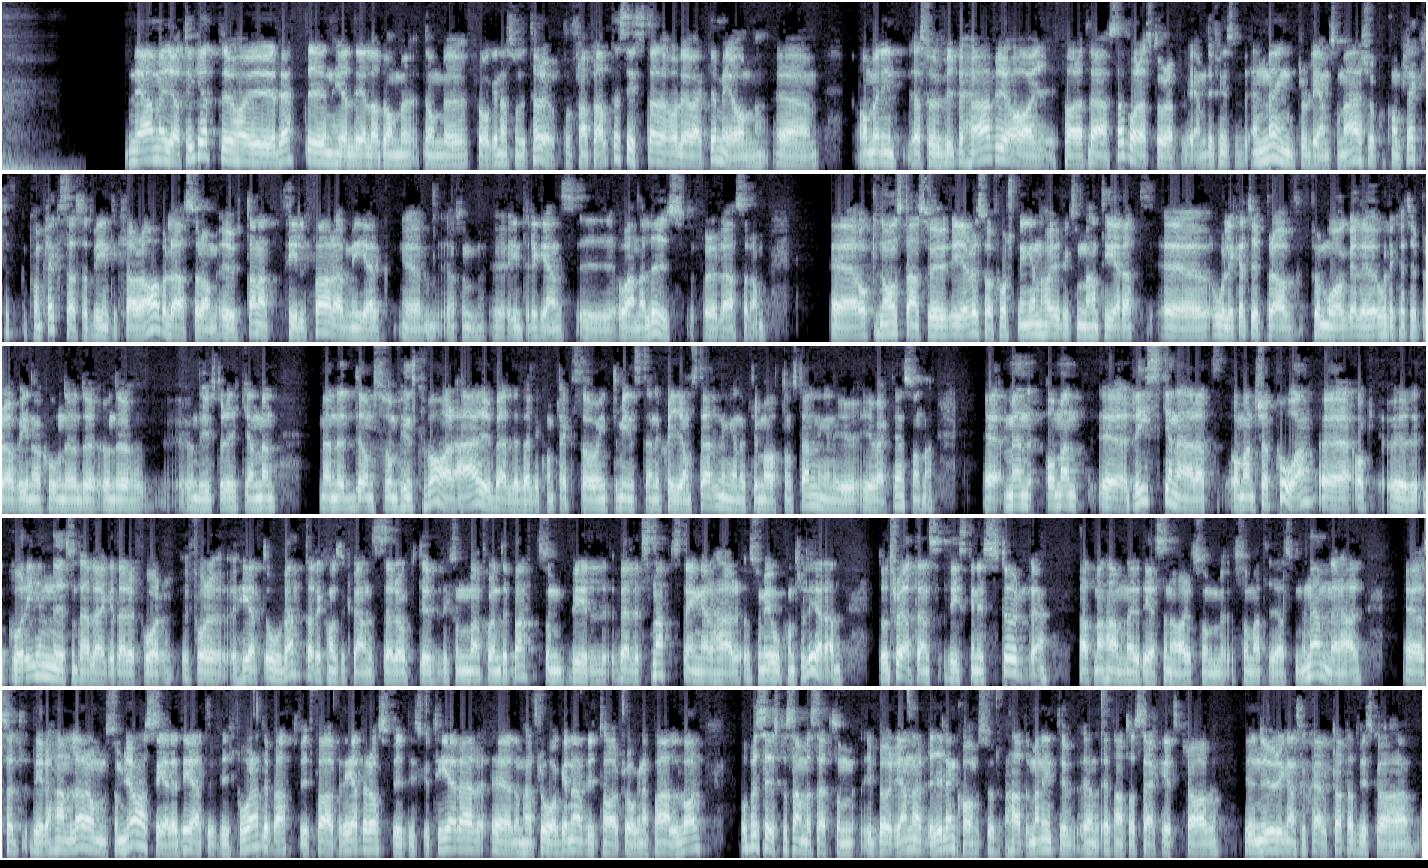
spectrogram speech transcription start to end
Ja, men jag tycker att du har ju rätt i en hel del av de, de eh, frågorna som du tar upp. Och framförallt den sista håller jag verkligen med om. Eh, om en, alltså, vi behöver ju AI för att lösa våra stora problem. Det finns en mängd problem som är så komplex, komplexa så att vi inte klarar av att lösa dem utan att tillföra mer eh, alltså, eh, intelligens i, och analys för att lösa dem. Eh, och någonstans så är det väl så, forskningen har ju liksom hanterat eh, olika typer av förmågor eller olika typer av innovationer under, under, under historiken. Men, men de som finns kvar är ju väldigt, väldigt komplexa och inte minst energiomställningen och klimatomställningen är ju, är ju verkligen sådana. Eh, men om man, eh, risken är att om man kör på eh, och eh, går in i ett sånt här läge där det får, får helt oväntade konsekvenser och det liksom, man får en debatt som vill väldigt snabbt stänga det här och som är okontrollerad då tror jag att den risken är större att man hamnar i det scenario som, som Mattias nämner här. Eh, så det det handlar om, som jag ser det, det är att vi får en debatt, vi förbereder oss, vi diskuterar eh, de här frågorna, vi tar frågorna på allvar. Och precis på samma sätt som i början när bilen kom så hade man inte ett antal säkerhetskrav. Eh, nu är det ganska självklart att vi ska ha,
